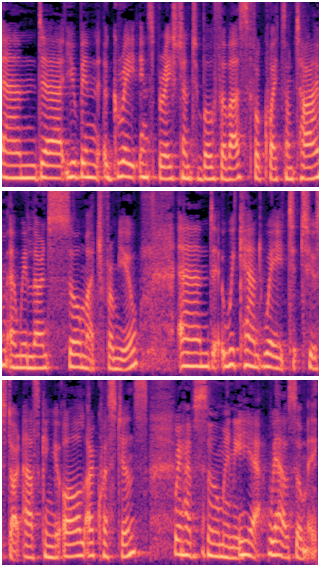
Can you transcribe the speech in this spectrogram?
And uh, you've been a great inspiration to both of us for quite some time, and we learned so much from you. And we can't wait to start asking you all our questions. We have so many. Yeah, we have so many.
